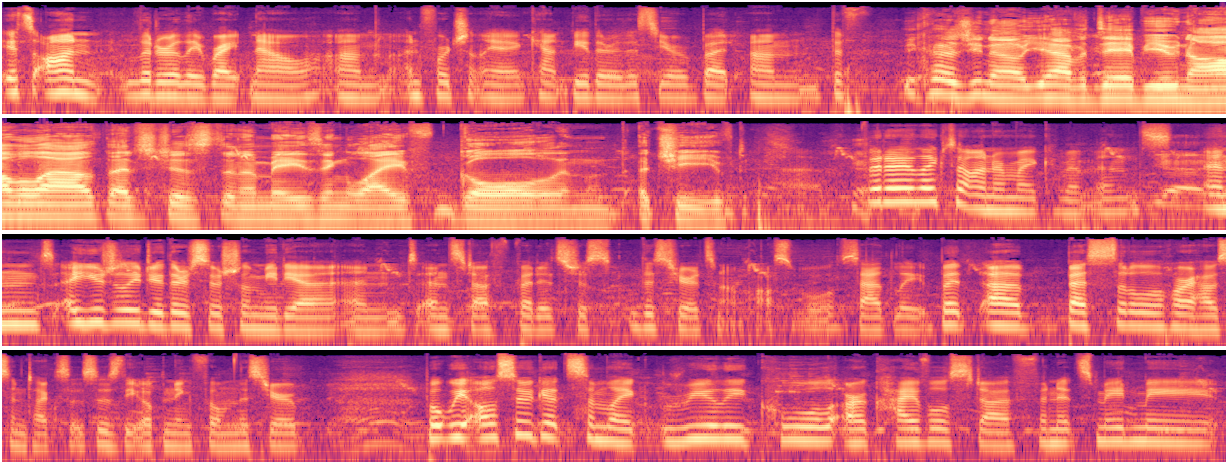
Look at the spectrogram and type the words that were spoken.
it's on literally right now. Um, unfortunately, I can't be there this year, but um, the Because you know you have a debut novel out that's just an amazing life goal and achieved. but I like to honor my commitments, Yeah, yeah. and I usually do their social media and and stuff. But it's just this year it's not possible, sadly. But uh, Best Little Whorehouse in Texas is the opening film this year. But we also get some like really cool archival stuff, and it's made me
